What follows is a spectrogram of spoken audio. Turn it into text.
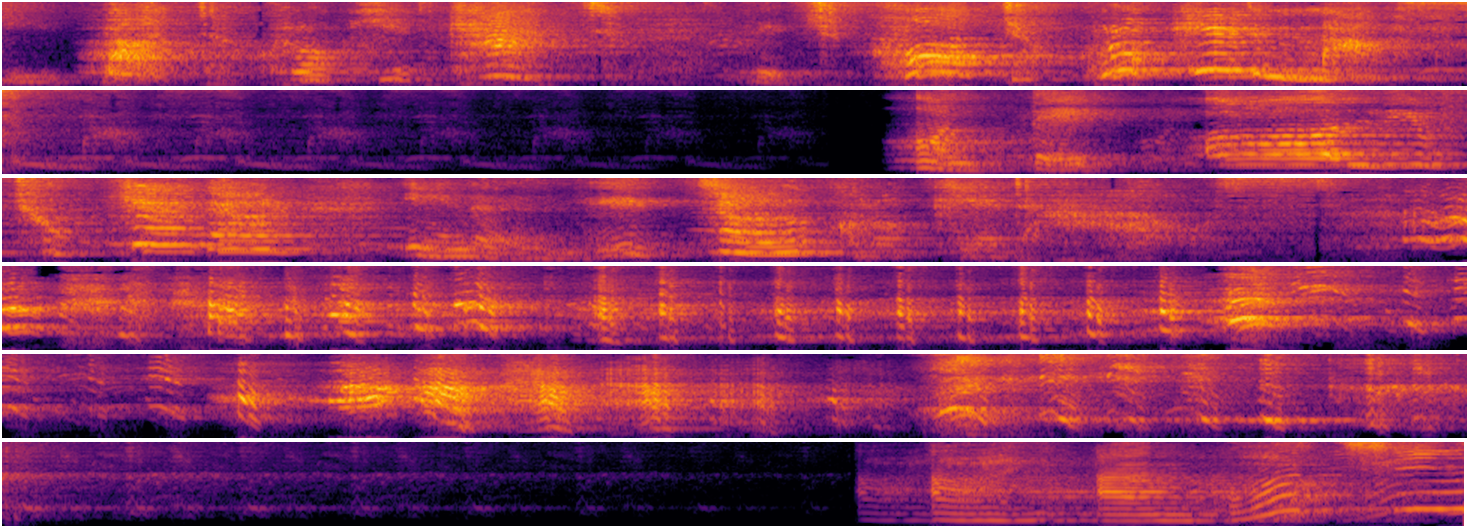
he bought a crooked cat, which caught a crooked mouse. And they all live together in a little crooked house. I am watching.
